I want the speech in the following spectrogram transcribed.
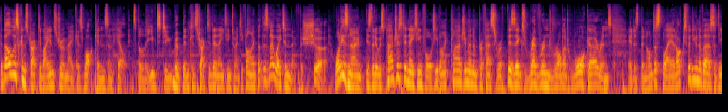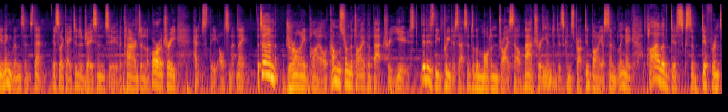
The bell was constructed by instrument makers Watkins and Hill. It's believed to have been constructed in 1825, but there's no way to know for sure. What is known is that it was purchased in 1840 by clergyman and professor of physics Reverend Robert Walker, and it has been on display at Oxford University in England since then. It's located adjacent to the Clarendon Laboratory, hence the alternate name. The term dry pile comes from the type of battery used. It is the predecessor to the modern dry cell battery, and it is constructed by assembling a pile of disks of different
